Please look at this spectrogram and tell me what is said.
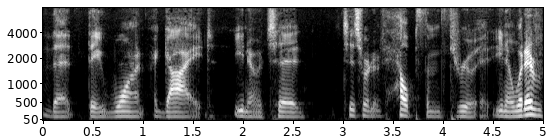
that they want a guide, you know, to to sort of help them through it. You know, whatever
